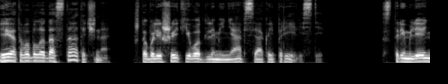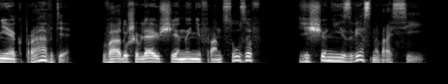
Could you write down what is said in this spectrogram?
и этого было достаточно, чтобы лишить его для меня всякой прелести. Стремление к правде — воодушевляющее ныне французов, еще неизвестно в России.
